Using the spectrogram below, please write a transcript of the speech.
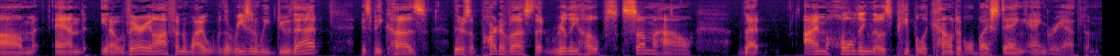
Um, and you know, very often, why the reason we do that is because there's a part of us that really hopes somehow that I'm holding those people accountable by staying angry at them,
